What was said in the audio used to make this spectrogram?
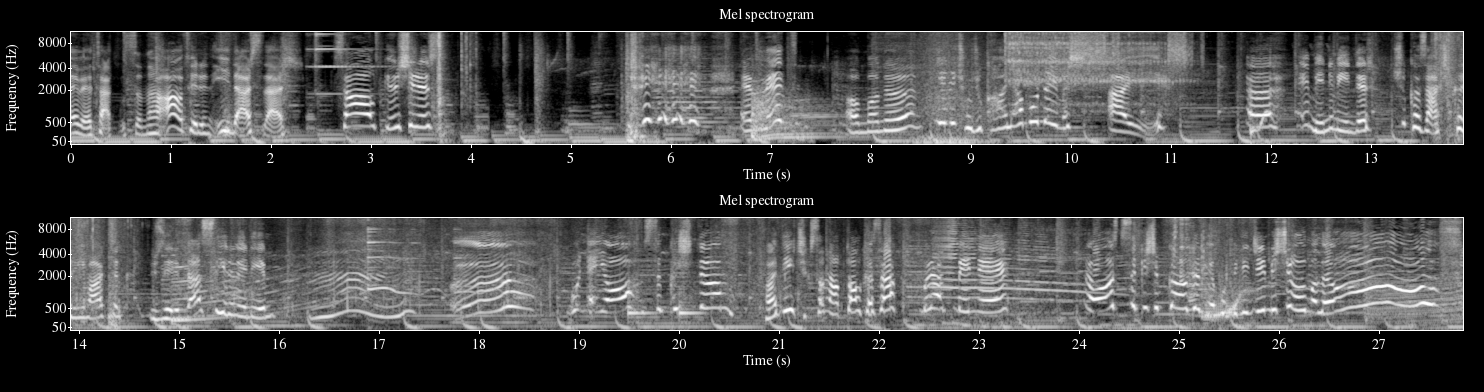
evet haklısın. Aferin iyi dersler. Sağ ol görüşürüz. evet. Amanın yeni çocuk hala buradaymış. Ay. Ah, eminim iyidir. Şu kazağı çıkarayım artık. Üzerimden sıyırıvereyim. Hmm. Ah, bu ne ya? Sıkıştım. Hadi çıksana aptal kazak. Bırak beni. Aa, sıkışıp kaldım. Yapabileceğim bir şey olmalı. Of!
